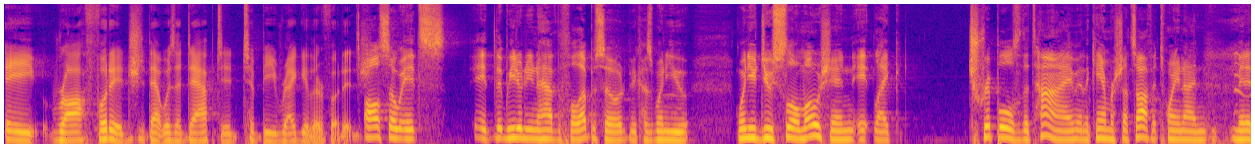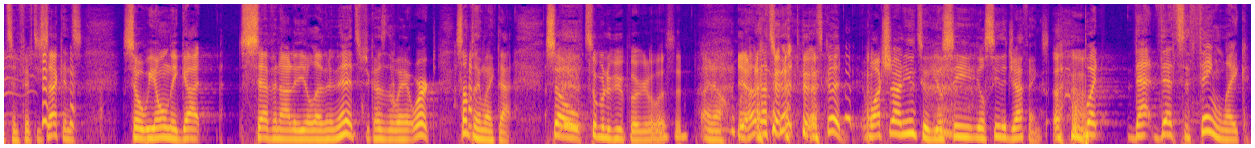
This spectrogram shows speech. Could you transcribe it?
a raw footage that was adapted to be regular footage. Also, it's it we don't even have the full episode because when you when you do slow motion, it like triples the time and the camera shuts off at 29 minutes and 50 seconds. So we only got seven out of the 11 minutes because of the way it worked, something like that. So So many people are going to listen. I know. Yeah, that's good. That's good. Watch it on YouTube. You'll see. You'll see the Jeffings. But that that's the thing. Like,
